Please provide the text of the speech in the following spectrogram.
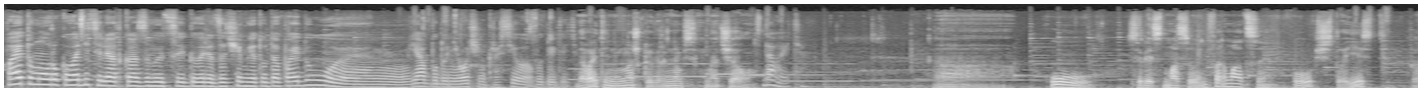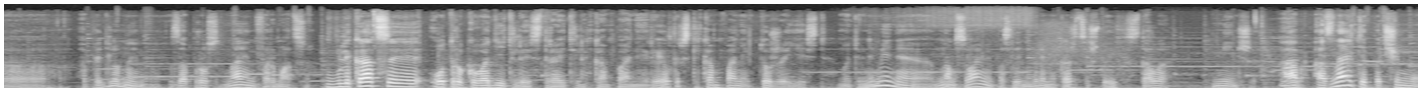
Поэтому руководители отказываются и говорят, зачем я туда пойду, эм, я буду не очень красиво выглядеть. Давайте немножко вернемся к началу. Давайте. А, У средств массовой информации, у общества есть э, определенный запрос на информацию. Публикации от руководителей строительных компаний, риэлторских компаний тоже есть. Но тем не менее, нам с вами в последнее время кажется, что их стало меньше. А, а знаете почему?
